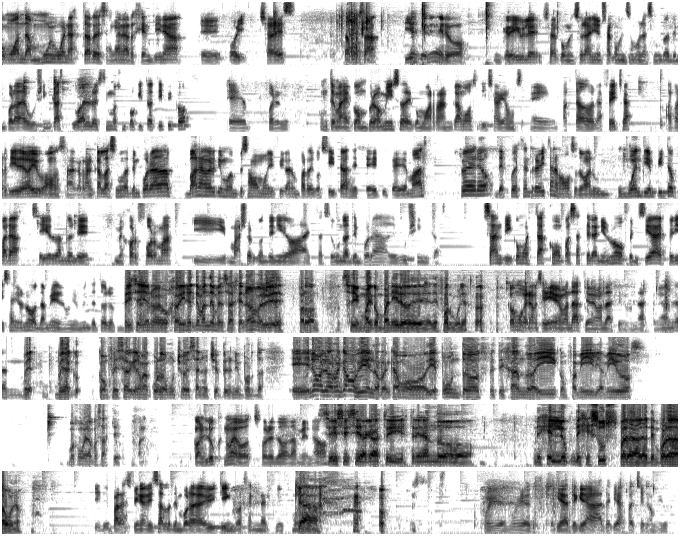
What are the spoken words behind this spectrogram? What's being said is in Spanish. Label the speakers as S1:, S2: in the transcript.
S1: ¿Cómo andan? Muy buenas tardes acá en Argentina. Eh, hoy ya es, estamos a 10 de enero. Increíble, ya comenzó el año, ya comenzamos la segunda temporada de Bushing Cast. Igual lo decimos un poquito atípico eh, por un tema de compromiso de cómo arrancamos y ya habíamos eh, pactado la fecha. A partir de hoy vamos a arrancar la segunda temporada. Van a ver que empezamos a modificar un par de cositas de estética y demás. Pero después de esta entrevista nos vamos a tomar un, un buen tiempito para seguir dándole mejor forma y mayor contenido a esta segunda temporada de Bushing Cast. Santi, ¿cómo estás? ¿Cómo pasaste el año nuevo? Felicidades, feliz año nuevo también, obviamente a todos los
S2: Feliz año nuevo, Javi, no te mandé un mensaje, ¿no? Me olvidé, perdón. Soy un mal compañero de, fórmula.
S1: ¿Cómo que no? Sí, me mandaste, me mandaste, me mandaste.
S2: Voy, a, confesar que no me acuerdo mucho de esa noche, pero no importa. Eh, no, lo arrancamos bien, lo arrancamos 10 puntos, festejando ahí, con familia, amigos. ¿Vos cómo la pasaste?
S1: Con look nuevo, sobre todo también, ¿no?
S2: Sí, sí, sí, acá estoy estrenando. Dejé el look de Jesús para la temporada 1.
S1: Y para finalizar la temporada de Vikingos en Netflix.
S2: Muy claro.
S1: Bien. muy bien, muy bien. Te queda, te queda, te queda fachero, amigo.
